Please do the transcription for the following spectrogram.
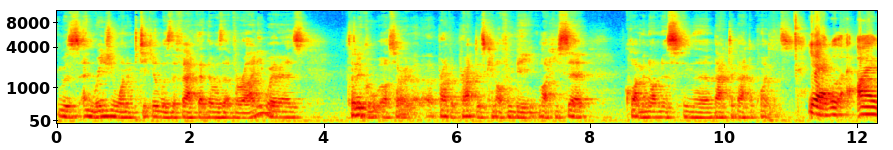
was and regional one in particular was the fact that there was that variety, whereas clinical, oh sorry, uh, private practice can often be like you said quite monotonous in the back-to-back appointments. Yeah, well, I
